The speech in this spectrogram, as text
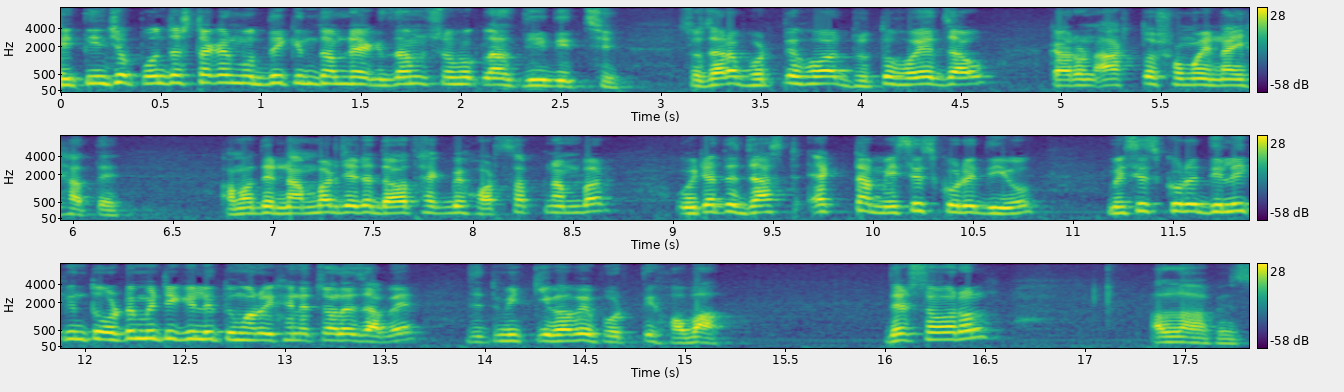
এই তিনশো পঞ্চাশ টাকার মধ্যেই কিন্তু আমরা এক্সাম সহ ক্লাস দিয়ে দিচ্ছি। সো যারা ভর্তি হওয়ার দ্রুত হয়ে যাও, কারণ আর তো সময় নাই হাতে। আমাদের নাম্বার যেটা দেওয়া থাকবে হোয়াটসঅ্যাপ নাম্বার ওইটাতে জাস্ট একটা মেসেজ করে দিও। মেসেজ করে দিলেই কিন্তু অটোমেটিক্যালি তোমার ওইখানে চলে যাবে যে তুমি কীভাবে ভর্তি হবা। দ্যাটস ওভারঅল আল্লাহ হাফিজ।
